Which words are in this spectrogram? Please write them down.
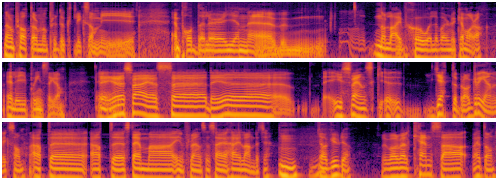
när de pratar om någon produkt liksom i en podd eller i en eh, någon live show eller vad det nu kan vara. Eller på Instagram. Det är ju Sveriges, eh, det är ju, eh, är ju svensk eh, jättebra gren liksom. Att, eh, att eh, stämma influencers här, här i landet. Ja. Mm. Ja, gud ja. Nu var det väl Kensa, vad heter hon?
